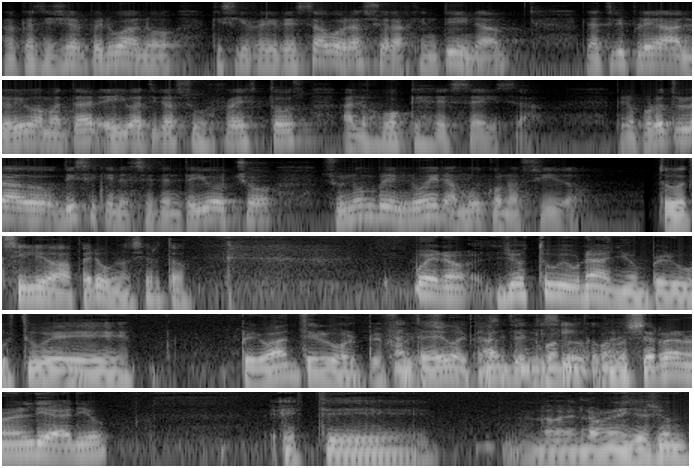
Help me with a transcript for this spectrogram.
al canciller peruano que si regresaba Horacio a la Argentina, la AAA lo iba a matar e iba a tirar sus restos a los bosques de Ceiza. Pero por otro lado, dice que en el 78 su nombre no era muy conocido. Tu exilio a Perú, ¿no es cierto? Bueno, yo estuve un año en Perú, estuve pero antes del golpe. Fue antes del golpe, antes, 75, cuando, cuando cerraron el diario, este, en la organización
